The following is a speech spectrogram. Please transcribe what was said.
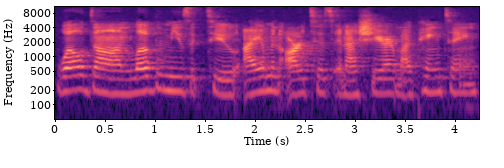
Well done. Love the music too. I am an artist and I share my painting,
